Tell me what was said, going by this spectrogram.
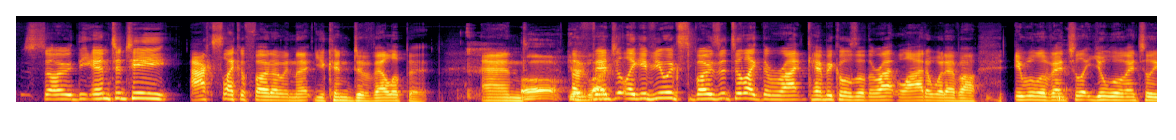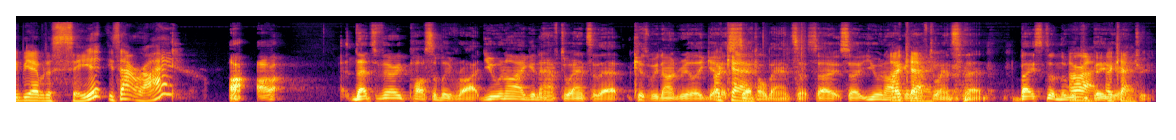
so the entity acts like a photo in that you can develop it, and Oh, yeah, eventually, like, if you expose it to like the right chemicals or the right light or whatever, it will eventually, you'll eventually be able to see it. Is that right? Uh, that's very possibly right. You and I are going to have to answer that because we don't really get Okay. a settled answer. So, so you and I are going to have to answer that based on the All right, Wikipedia okay. entry.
